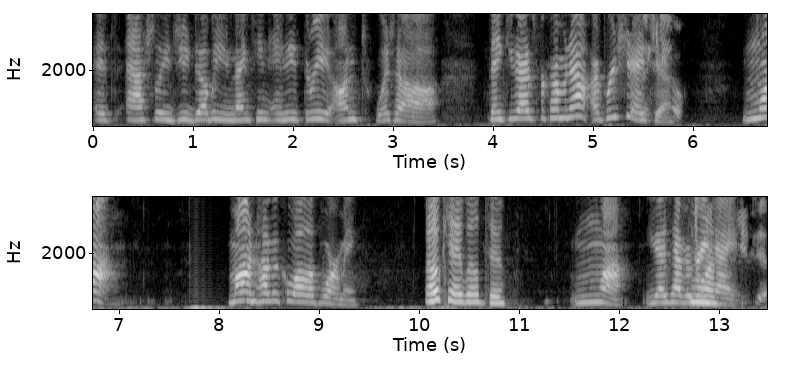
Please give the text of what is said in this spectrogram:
It's Ashley GW 1983 on Twitter. Thank you guys for coming out. I appreciate Thank you. you. Mwah. Mon, hug a koala for me. Okay, will do. Mwah. You guys have a great Mwah. night. You too.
